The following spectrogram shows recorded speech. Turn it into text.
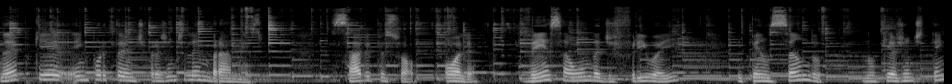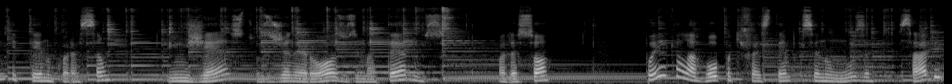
né, porque é importante para a gente lembrar mesmo. Sabe, pessoal? Olha, vem essa onda de frio aí e pensando no que a gente tem que ter no coração, em gestos generosos e maternos, olha só, põe aquela roupa que faz tempo que você não usa, sabe?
